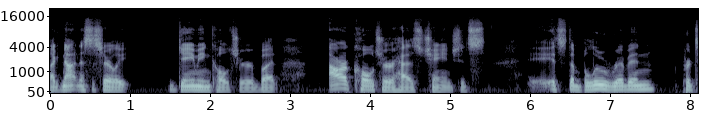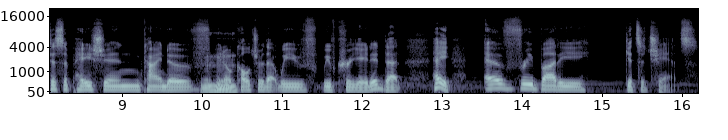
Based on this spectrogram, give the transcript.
Like not necessarily gaming culture, but our culture has changed. It's it's the blue ribbon participation kind of you know mm-hmm. culture that we've we've created that hey everybody gets a chance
